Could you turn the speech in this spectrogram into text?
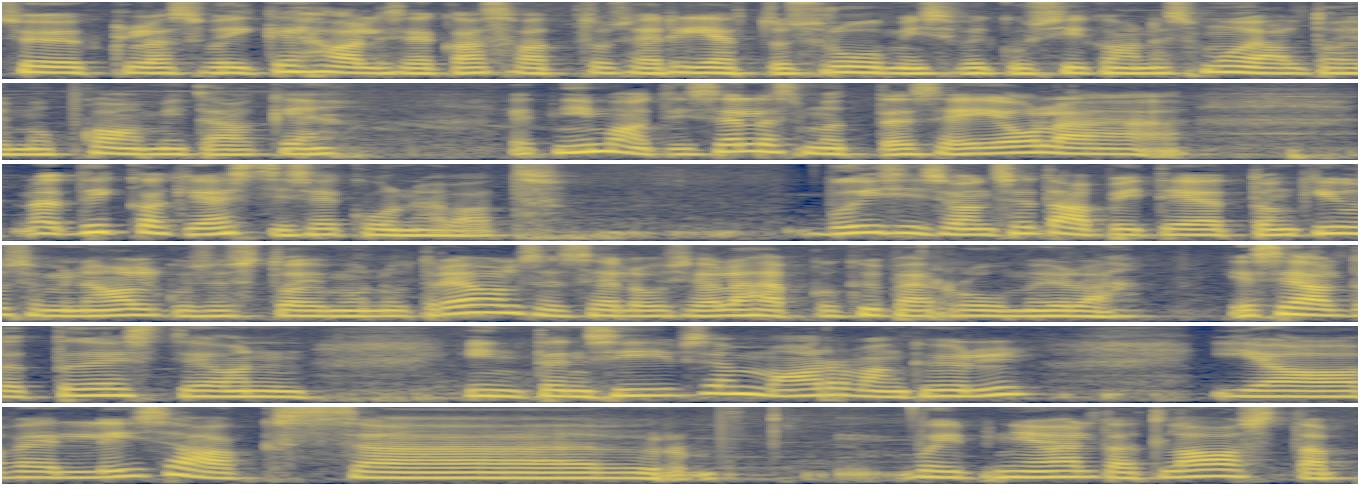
sööklas või kehalise kasvatuse riietusruumis või kus iganes mujal toimub ka midagi. et niimoodi selles mõttes ei ole, nad ikkagi hästi segunevad või siis on sedapidi, et on kiusamine alguses toimunud reaalses elus ja läheb ka küberruumi üle. Ja seal ta tõesti on intensiivsem, ma arvan küll. ja veel lisaks äh, võib nii öelda, et laastab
